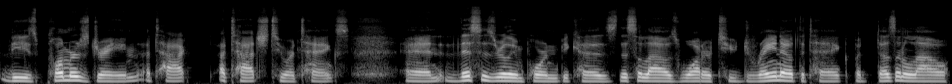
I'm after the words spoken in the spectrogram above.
these plumber's drain attack, attached to our tanks and this is really important because this allows water to drain out the tank but doesn't allow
